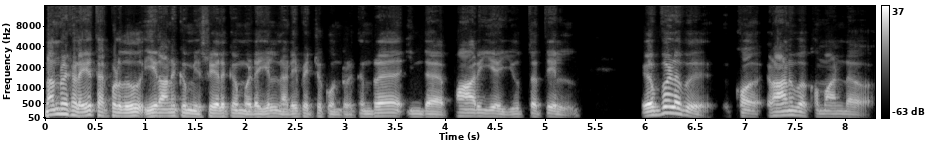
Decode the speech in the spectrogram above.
நண்பர்களே தற்பொழுது ஈரானுக்கும் இஸ்ரேலுக்கும் இடையில் நடைபெற்றுக் கொண்டிருக்கின்ற இந்த பாரிய யுத்தத்தில் எவ்வளவு கொ- இராணுவ கொமாண்டர்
